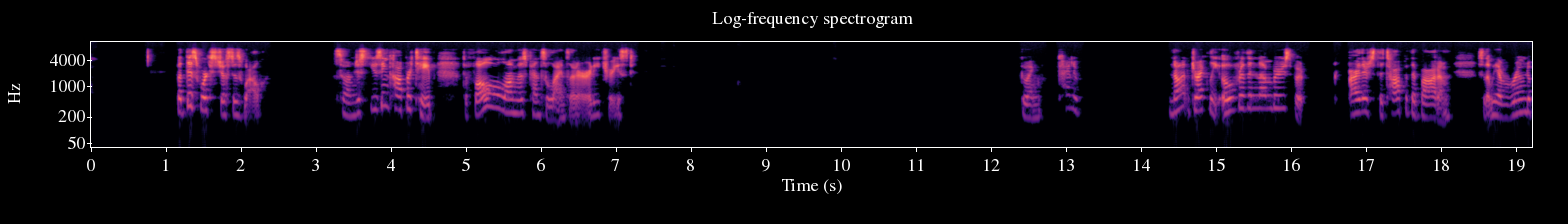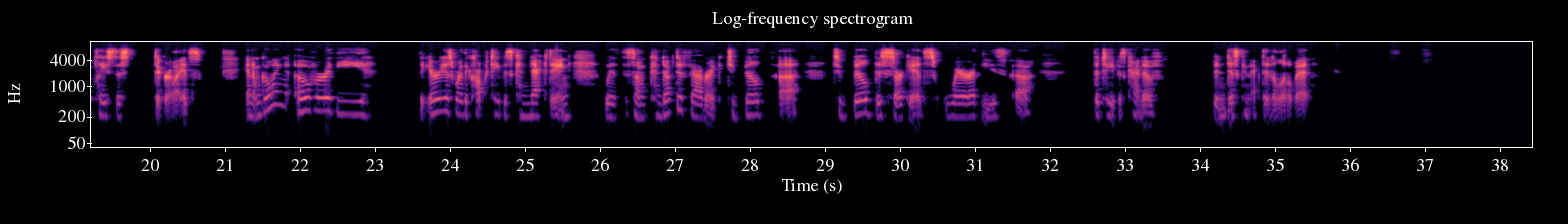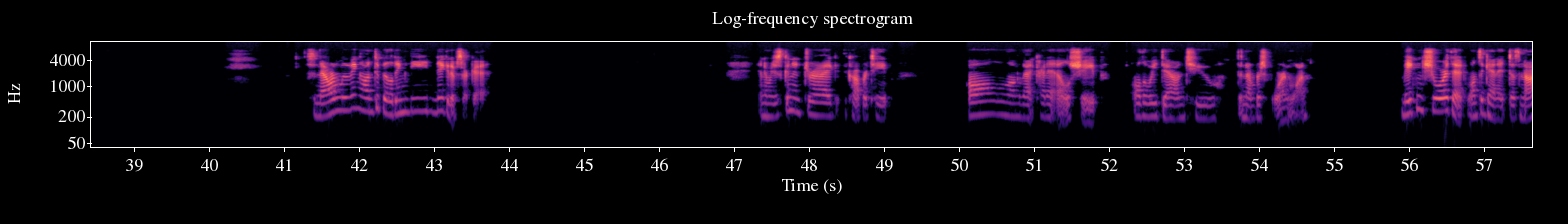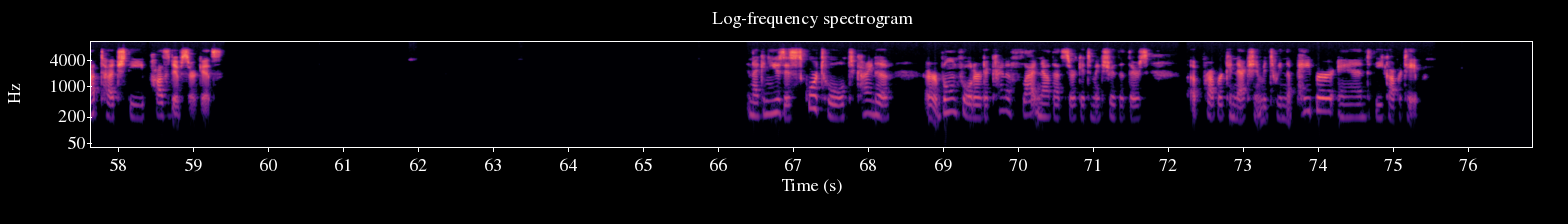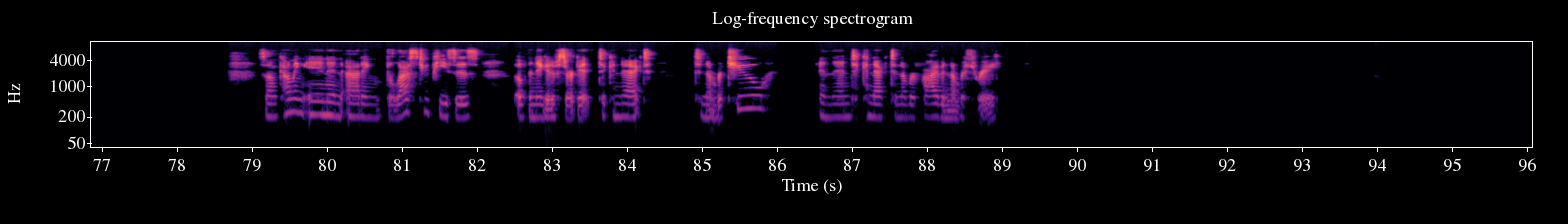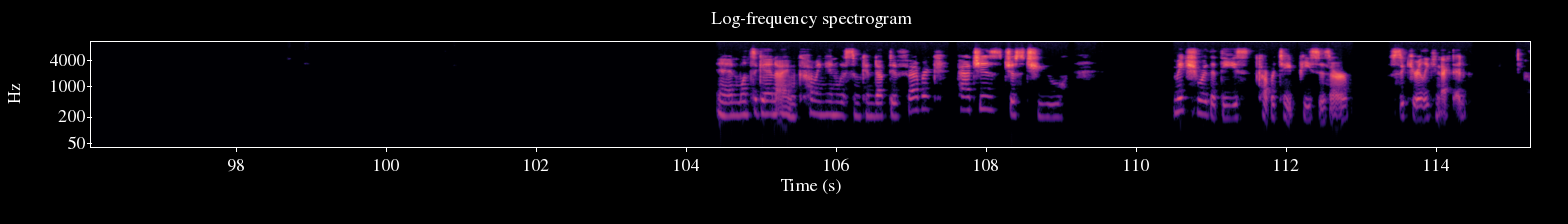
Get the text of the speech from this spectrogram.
But this works just as well. So I'm just using copper tape to follow along those pencil lines that are already traced. going kind of not directly over the numbers, but either to the top or the bottom so that we have room to place the sticker lights. And I'm going over the the areas where the copper tape is connecting with some conductive fabric to build uh, to build the circuits where these uh, the tape has kind of been disconnected a little bit. So now we're moving on to building the negative circuit. And I'm just going to drag the copper tape all along that kind of L shape all the way down to the numbers 4 and 1. Making sure that, once again, it does not touch the positive circuits. And I can use this score tool to kind of or bone folder to kind of flatten out that circuit to make sure that there's a proper connection between the paper and the copper tape. So I'm coming in and adding the last two pieces of the negative circuit to connect to number 2 and then to connect to number 5 and number 3. And once again, I'm coming in with some conductive fabric patches just to make sure that these copper tape pieces are securely connected.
